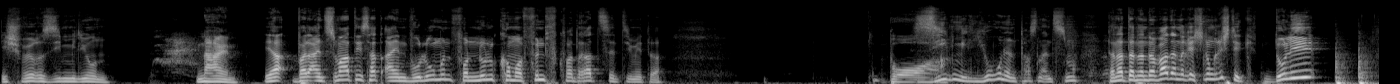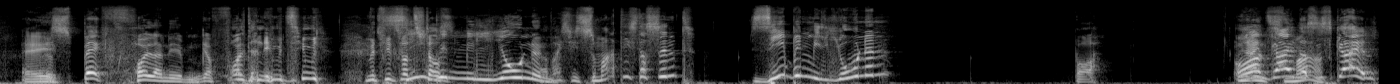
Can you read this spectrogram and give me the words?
Ich schwöre 7 Millionen. Nein. Ja, weil ein Smarties hat ein Volumen von 0,5 Quadratzentimeter. Boah. 7 Millionen passen ein Smart. Dann, hat, dann, dann war deine Rechnung richtig. Dulli, Ey, Respekt. voll daneben. Ja, voll daneben mit, 7 mit 24.000. Millionen. Aber Weißt du, wie Smarties das sind? 7 Millionen? Boah. Oh, ein geil, Smart. das ist geil.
